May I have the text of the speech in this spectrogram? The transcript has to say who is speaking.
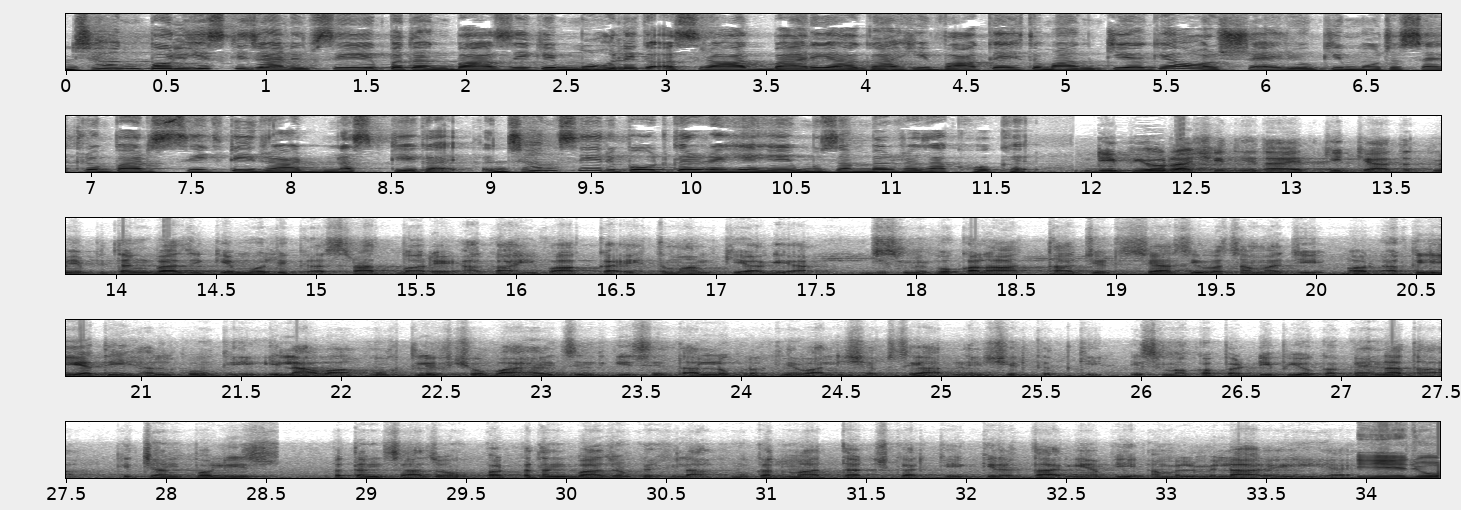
Speaker 1: Police की जानब से पतंगबाजी के मोहलिक असरात बारे आगाही वाक का अहतमाम किया गया और शहरियों की मोटरसाइकिलों पर सेफ्टी राड नस्ब किए गए। जंग से रिपोर्ट कर रहे हैं मुजम्मल रजा खोखर।
Speaker 2: डीपीओ राशिद हिदायत की क्यादत में पतंगबाजी के मौलिक असरात बारे आगाही वाक का अहतमाम किया गया, जिसमें वकला, ताजिर, सियासी व समाजी और अकलीती हलकों के अलावा मुख्तलिफ़ शोबा ज़िंदगी से ताल्लुक़ रखने वाली शख्सियात ने शिरकत की। इस मौका पर डी पी ओ का कहना था कि जंग पुलिस पतंग साजों और पतंगबाजों के खिलाफ मुकदमा दर्ज करके गिरफ्तारियाँ भी अमल में ला रही है।
Speaker 3: ये जो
